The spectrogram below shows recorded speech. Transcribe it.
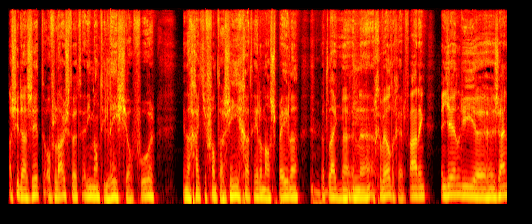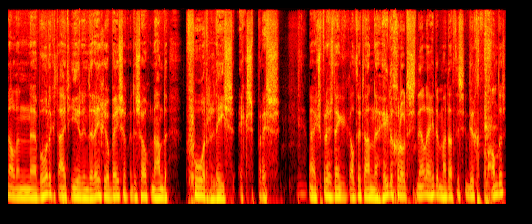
als je daar zit of luistert en iemand die leest jou voor. En dan gaat je fantasie gaat helemaal spelen. Dat lijkt me een, uh, een geweldige ervaring. En jullie uh, zijn al een uh, behoorlijke tijd hier in de regio bezig met de zogenaamde Voorlees-express. Ja. Nou, express denk ik altijd aan hele grote snelheden, maar dat is in dit geval anders.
